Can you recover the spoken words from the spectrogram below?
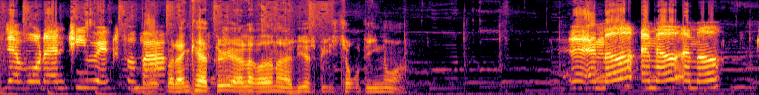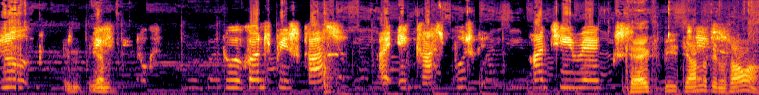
uh, der, hvor der er en T-Rex på bar. Hvordan kan jeg dø allerede, når jeg lige har spist to dinoer? Uh, er mad, er mad, er mad. Du, Jamen, du, du kan kun spise græs. Ej, ikke græs, buske. Og en T-Rex. kan jeg ikke spise de andre dinosaurer?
